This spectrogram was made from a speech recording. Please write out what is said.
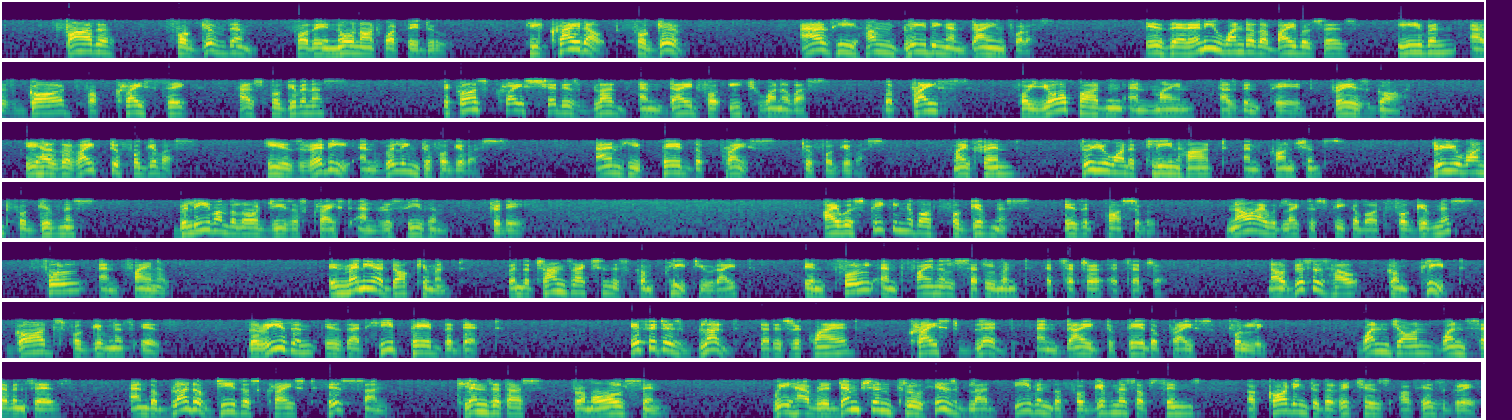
Father, forgive them, for they know not what they do. He cried out, Forgive, as he hung bleeding and dying for us. Is there any wonder the Bible says, even as God, for Christ's sake, has forgiven us? Because Christ shed his blood and died for each one of us, the price for your pardon and mine has been paid. Praise God. He has the right to forgive us. He is ready and willing to forgive us. And He paid the price to forgive us. My friend, do you want a clean heart and conscience? Do you want forgiveness? Believe on the Lord Jesus Christ and receive Him today. I was speaking about forgiveness. Is it possible? Now I would like to speak about forgiveness, full and final. In many a document, when the transaction is complete, you write, in full and final settlement, etc., etc. Now, this is how complete God's forgiveness is. The reason is that He paid the debt. If it is blood that is required, Christ bled and died to pay the price fully. 1 John 1 7 says, And the blood of Jesus Christ, his Son, cleanseth us from all sin. We have redemption through his blood, even the forgiveness of sins, according to the riches of his grace.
